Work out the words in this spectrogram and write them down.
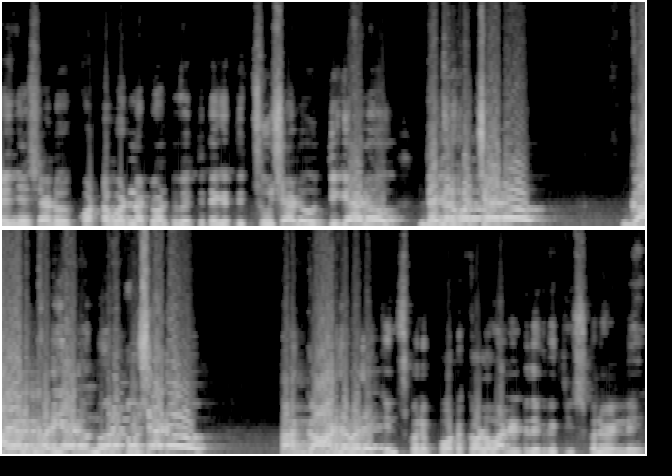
ఏం చేశాడు? కొట్టబడినటువంటి వ్యక్తి దగ్గరికి చూశాడు దిగాడు దగ్గరకు వచ్చాడు గాయాలు కడిగాడు నూనె పూశాడు. తన గాడిద మీద ఎక్కించుకొని పూటకాళ్ళ వాడి ఇంటి దగ్గరికి తీసుకొని వెళ్ళి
